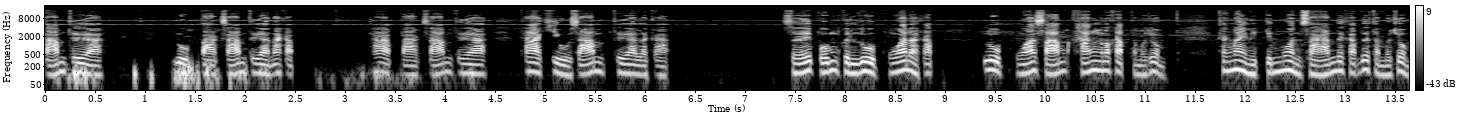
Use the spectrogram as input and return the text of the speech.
สามเทือลูบปากสามเทือนะครับท่าปากสามเทือท่าคิ้วสามเทือแล้วก็เสยผมขึ้นรูปหัวนะครับรูปหัวสามครั้งเนาะครับท่านผู้ชม ข้างในนี่เป็นม้วนสารด้อครับด้อท่านผู้ชม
